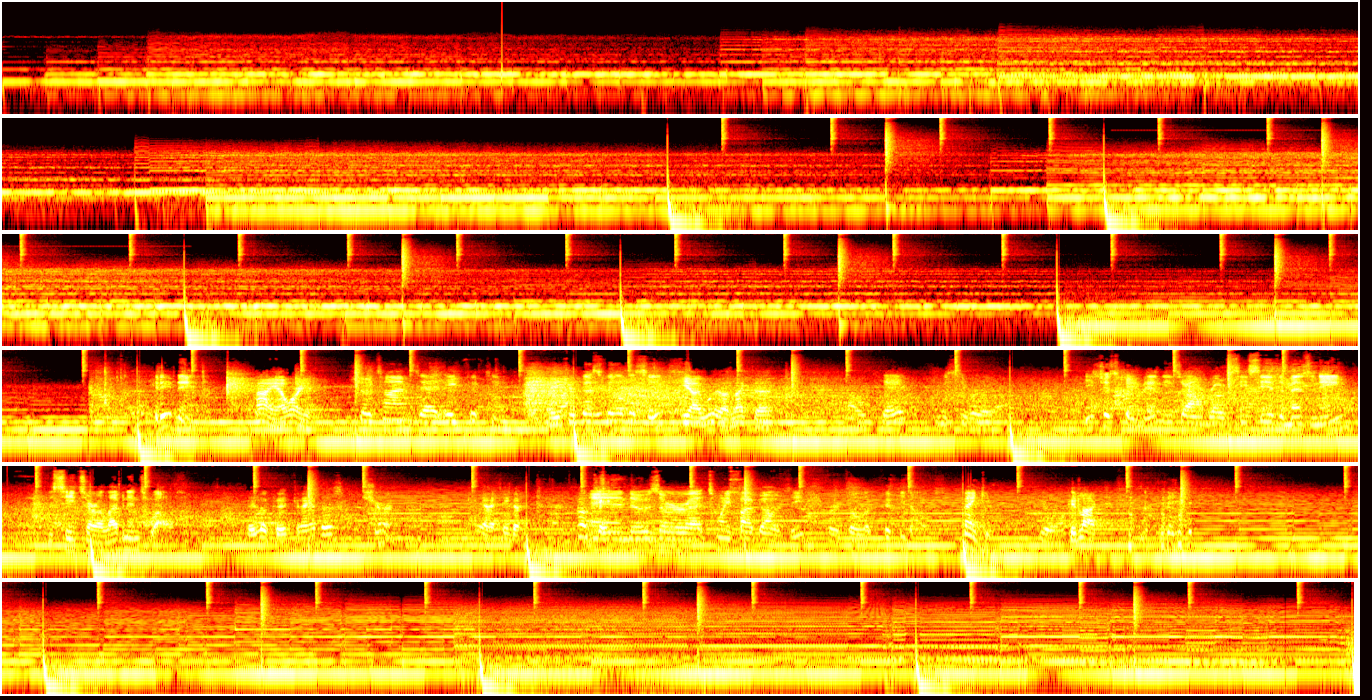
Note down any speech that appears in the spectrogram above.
Música Good evening. Hi, how are you? Showtime's at 8.15. Major best available seats? Yeah, I would. I'd like that. Okay, let me see where they are. These just came in. These are on row CC of the mezzanine. The seats are 11 and 12. They look good. Can I have those? Sure. Yeah, I think I... Okay. And those are at $25 each for a total of $50. Thank you. You're welcome. Good luck.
